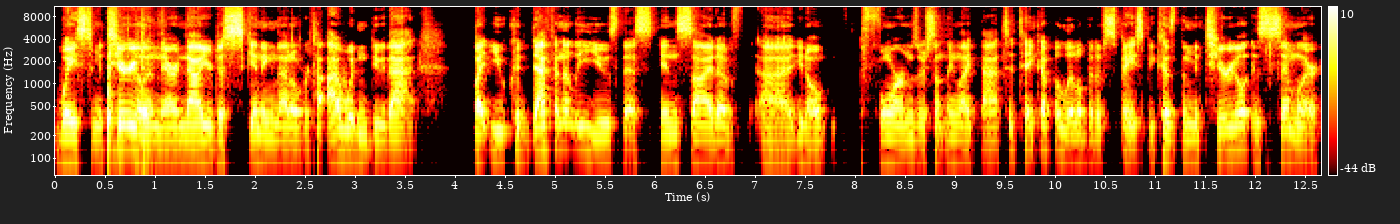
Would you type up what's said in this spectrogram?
waste material in there and now you're just skinning that over time. I wouldn't do that. But you could definitely use this inside of, uh, you know, forms or something like that to take up a little bit of space because the material is similar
